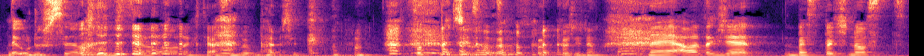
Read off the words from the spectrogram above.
Neudusil. Neudusil, no, nechtěla jsem to úplně říkat. Pod peřinou, jo. Pod peřinou. Ne, ale takže bezpečnost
